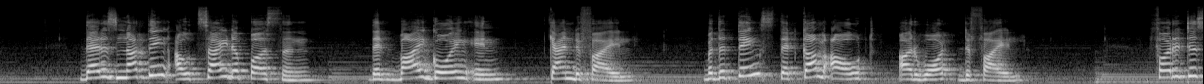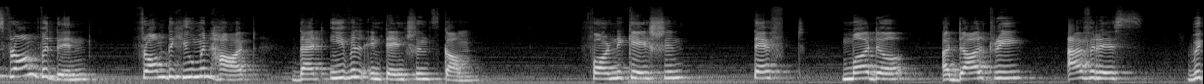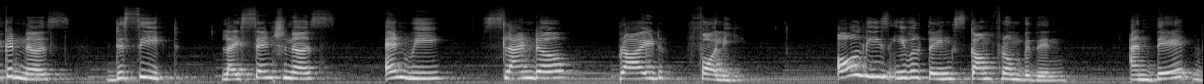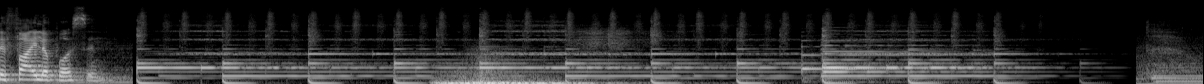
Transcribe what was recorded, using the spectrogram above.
There is nothing outside a person that by going in can defile, but the things that come out are what defile. For it is from within, from the human heart, that evil intentions come. Fornication, theft, murder, adultery, avarice, wickedness, deceit, licentiousness, envy, slander, pride, folly. All these evil things come from within and they defile a person.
